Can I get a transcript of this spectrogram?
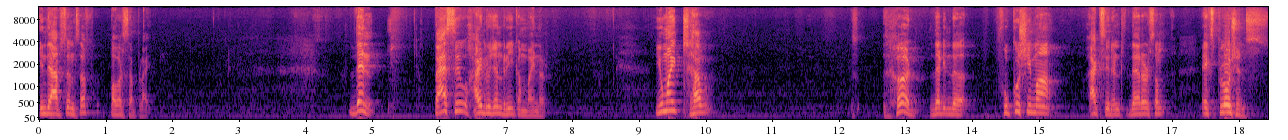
in the absence of power supply. Then passive hydrogen recombiner you might have heard that in the Fukushima accident there are some explosions.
